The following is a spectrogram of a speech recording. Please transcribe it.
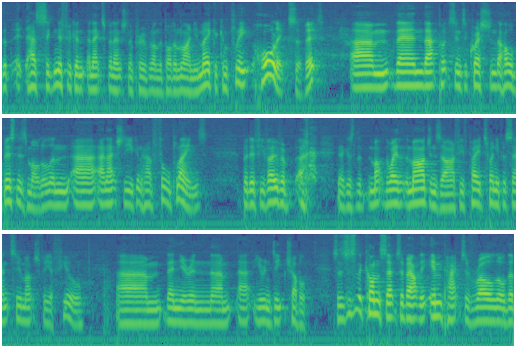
it has significant and exponential improvement on the bottom line. You make a complete Horlicks of it, um, then that puts into question the whole business model, and, uh, and actually you can have full planes. But if you've over, because you know, the, the way that the margins are, if you've paid 20% too much for your fuel, um, then you're in, um, uh, you're in deep trouble. So this is the concept about the impact of role or the,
